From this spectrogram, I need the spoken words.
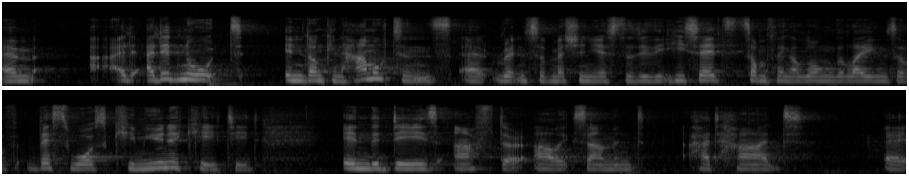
um, I, I did note in Duncan Hamilton's uh, written submission yesterday that he said something along the lines of this was communicated in the days after Alex Salmond had had uh,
